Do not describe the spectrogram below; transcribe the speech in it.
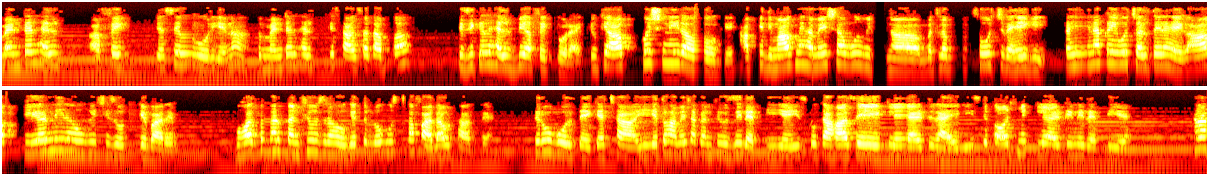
मेंटल हेल्थ अफेक्ट जैसे हो रही है ना तो मेंटल हेल्थ के साथ साथ आपका फ़िज़िकल हेल्थ भी अफेक्ट हो रहा है, क्योंकि आप खुश नहीं रहोगे। आपके दिमाग में हमेशा वो मतलब सोच रहेगी, कहीं ना कहीं वो चलते रहेगा। आप क्लियर नहीं रहोगे चीज़ों के बारे में। बहुत बार कंफ्यूज रहोगे तो लोग उसका फ़ायदा उठाते हैं। फिर वो बोलते हैं कि अच्छा ये तो हमेशा कंफ्यूज ही रहती है, इसको कहाँ से क्लियरिटी आएगी इसके थॉट्स में क्लियरिटी नहीं रहती है। हाँ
